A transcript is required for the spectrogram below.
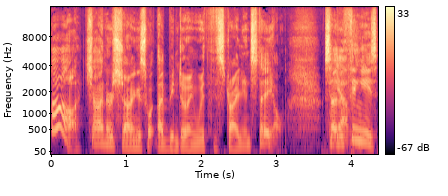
"Oh, China is showing us what they've been doing with Australian steel." So Yep. the thing is.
